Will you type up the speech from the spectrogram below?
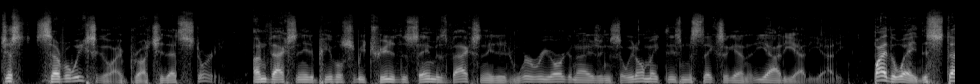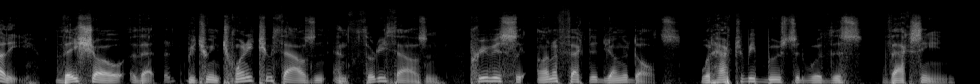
Just several weeks ago, I brought you that story. Unvaccinated people should be treated the same as vaccinated, and we're reorganizing so we don't make these mistakes again, yada, yada, yada. By the way, this study, they show that between 22,000 and 30,000 previously unaffected young adults would have to be boosted with this vaccine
